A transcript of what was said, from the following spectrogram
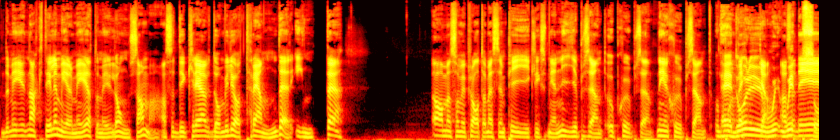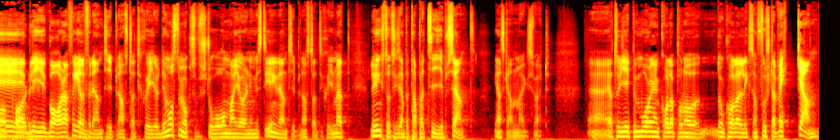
De är ju, nackdelen med dem är att de är långsamma. Alltså det kräv, de vill ju ha trender, inte Ja, men som vi pratade om, S&P gick liksom ner 9%, upp 7%, ner 7%, upp Nej, på en då är det ju vecka. alltså, det blir ju bara fel för den typen av strategier. Och det måste man också förstå om man gör en investering i den typen av strategi. Men att Lynx då till exempel tappar 10%, ganska anmärkningsvärt. Eh, Jag tror JP Morgan kollade på de kollade liksom första veckan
